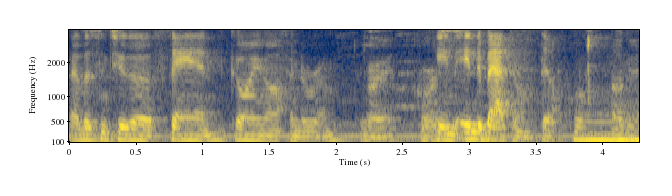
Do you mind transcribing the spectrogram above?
I listen to the fan going off in the room. Right. Of course. In, in the bathroom, though, okay.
